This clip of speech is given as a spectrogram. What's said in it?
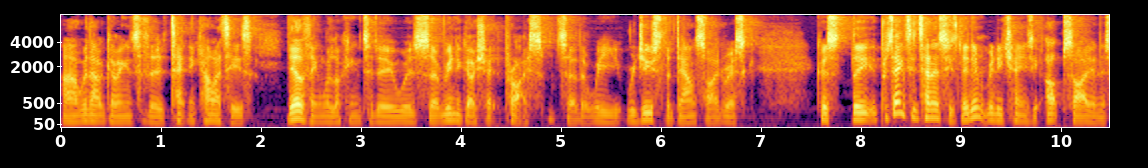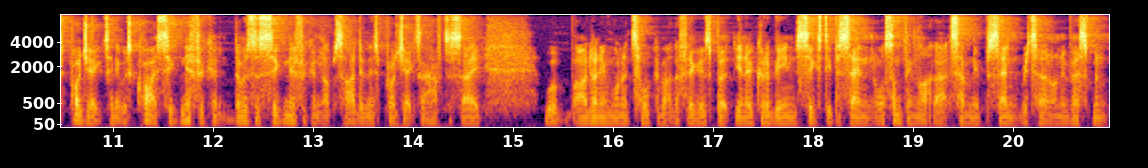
uh, without going into the technicalities, the other thing we're looking to do was uh, renegotiate the price so that we reduce the downside risk because the protected tenancies they didn't really change the upside in this project and it was quite significant. There was a significant upside in this project i have to say. I don't even want to talk about the figures but you know it could have been 60% or something like that 70% return on investment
